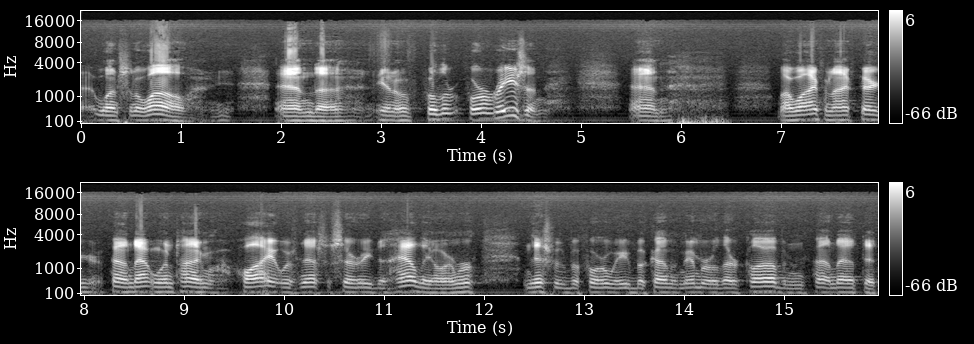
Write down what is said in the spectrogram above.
uh, once in a while. And, uh, you know, for, the, for a reason. And my wife and I figured, found out one time why it was necessary to have the armor. And this was before we become a member of their club and found out that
